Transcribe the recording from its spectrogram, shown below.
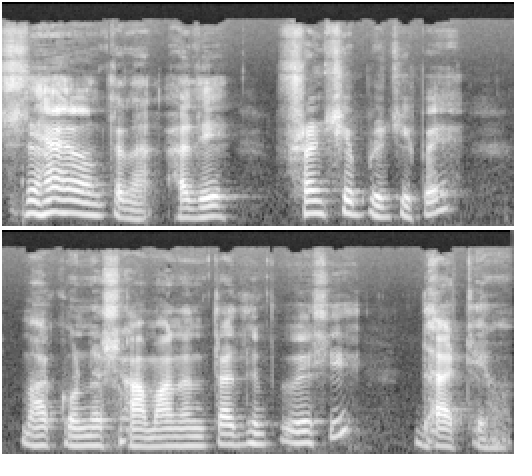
స్నేహవంతన. అదే ఫ్రెండ్షిప్ బ్రిడ్జిపై మాకున్న సామానంతా దింపివేసి దాటాము.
